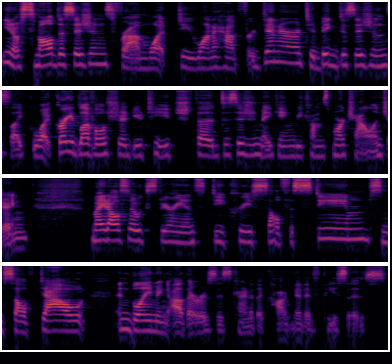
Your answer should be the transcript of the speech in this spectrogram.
you know, small decisions from what do you want to have for dinner to big decisions like what grade level should you teach. The decision making becomes more challenging. Might also experience decreased self esteem, some self doubt, and blaming others is kind of the cognitive pieces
